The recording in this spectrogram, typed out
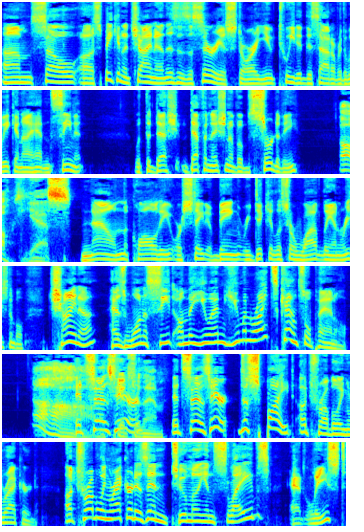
Um, so, uh, speaking of China, this is a serious story. You tweeted this out over the weekend. I hadn't seen it. With the de- definition of absurdity, Oh yes, noun, the quality or state of being ridiculous or wildly unreasonable. China has won a seat on the UN Human Rights Council panel. ah, it says here, for them. it says here, despite a troubling record. A troubling record is in 2 million slaves, at least.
